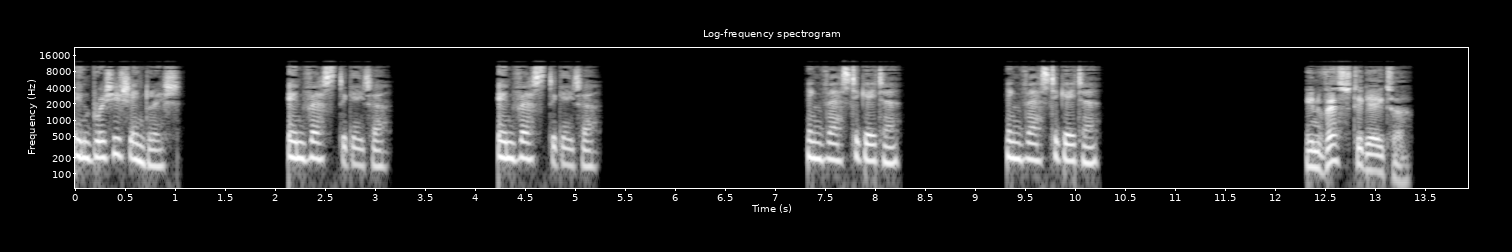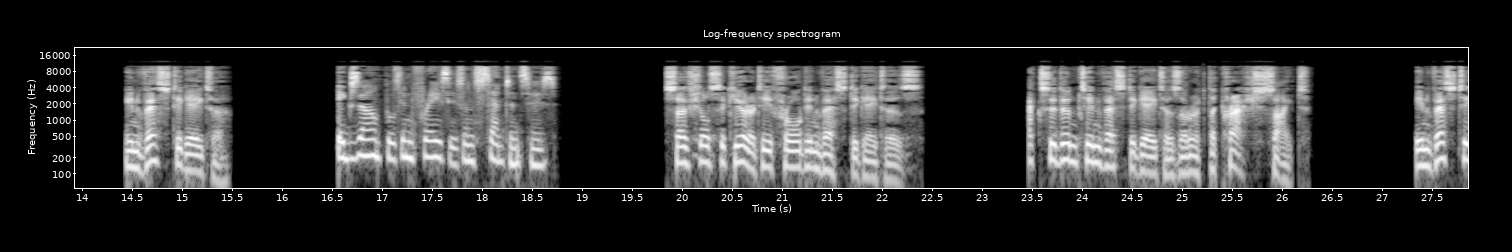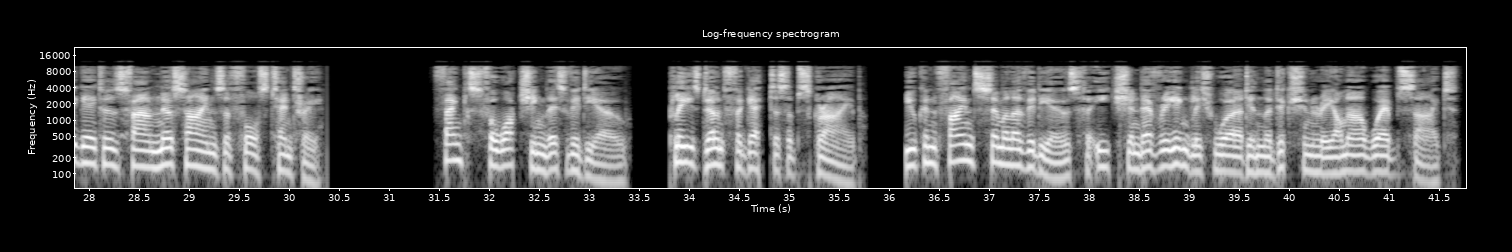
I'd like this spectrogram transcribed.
In British English. Investigator. Investigator. Investigator. Investigator. Investigator. Investigator. Examples in phrases and sentences. Social Security fraud investigators. Accident investigators are at the crash site. Investigators found no signs of forced entry. Thanks for watching this video. Please don't forget to subscribe. You can find similar videos for each and every English word in the dictionary on our website.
